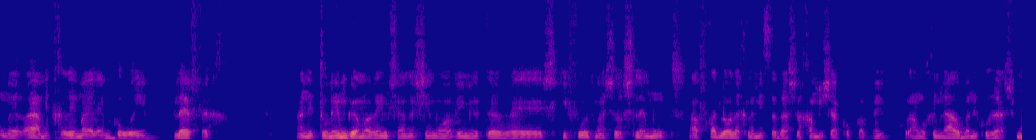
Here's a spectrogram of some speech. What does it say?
אומר, אה, המתחרים האלה הם גרועים. להפך. הנתונים גם מראים שאנשים אוהבים יותר אה, שקיפות מאשר שלמות. אף אחד לא הולך למסעדה של חמישה כוכבים, כולם הולכים ל-4.8.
